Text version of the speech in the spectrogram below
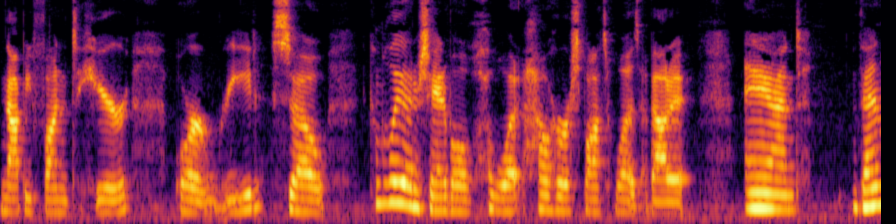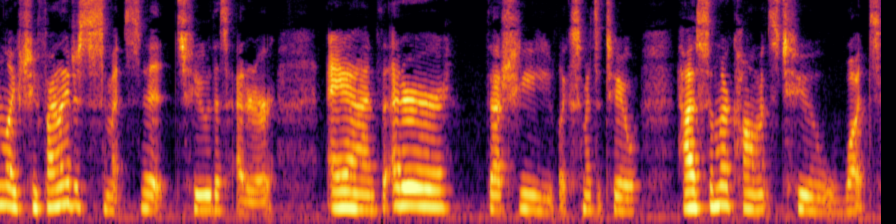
not be fun to hear or read. So, completely understandable what how her response was about it. And then like she finally just submits it to this editor and the editor that she like submits it to has similar comments to what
